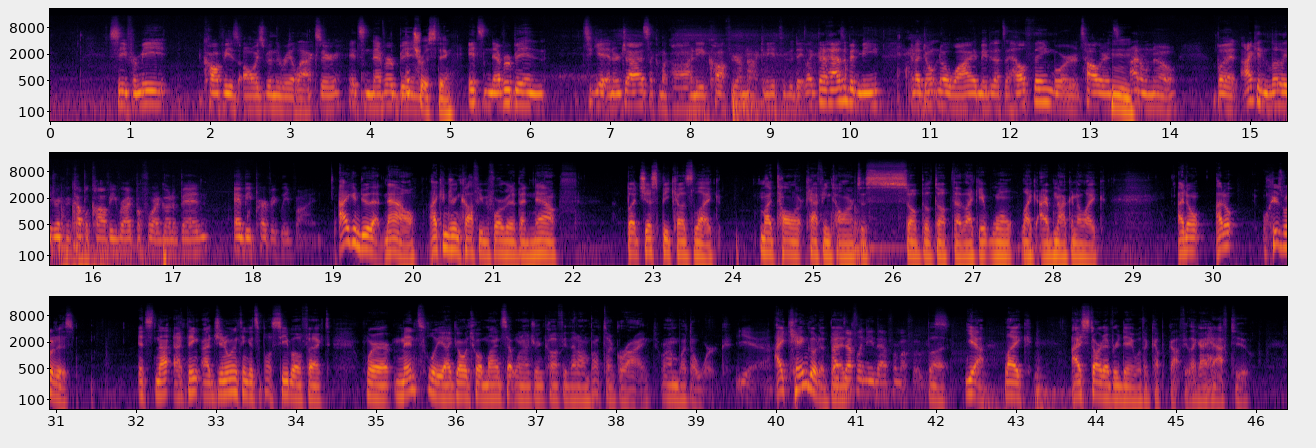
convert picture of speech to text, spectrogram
See, for me, coffee has always been the relaxer. It's never been. Interesting. It's never been to get energized. Like I'm like, oh, I need coffee, or I'm not gonna get through the day. Like that hasn't been me, and I don't know why. Maybe that's a health thing or tolerance. Hmm. I don't know, but I can literally drink a cup of coffee right before I go to bed and be perfectly fine. I can do that now. I can drink coffee before I go to bed now, but just because like my toler- caffeine tolerance is so built up that like it won't like I'm not gonna like I don't. I don't. Here's what it is. It's not. I think. I genuinely think it's a placebo effect, where mentally I go into a mindset when I drink coffee that I'm about to grind or I'm about to work. Yeah. I can go to bed. I definitely need that for my focus. but yeah, like I start every day with a cup of coffee. Like I have to.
